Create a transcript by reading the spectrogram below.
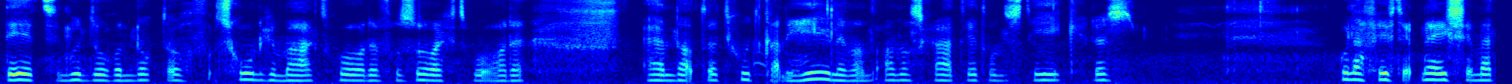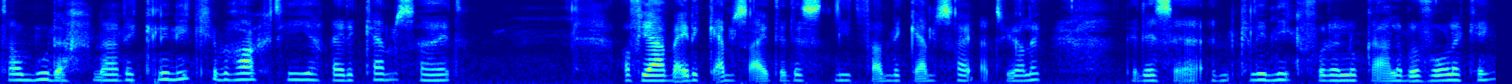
dit moet door een dokter schoongemaakt worden, verzorgd worden. En dat het goed kan helen, want anders gaat dit ontsteken. Dus Olaf heeft het meisje met haar moeder naar de kliniek gebracht hier bij de campsite. Of ja, bij de campsite. Dit is niet van de campsite natuurlijk. Dit is uh, een kliniek voor de lokale bevolking.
